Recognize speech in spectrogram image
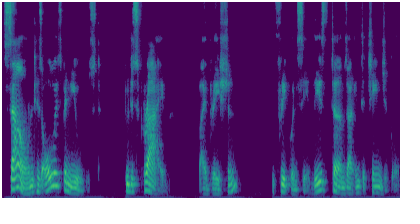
Sound has always been used to describe vibration frequency. These terms are interchangeable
